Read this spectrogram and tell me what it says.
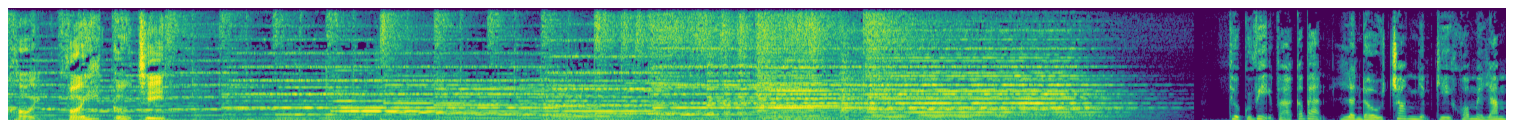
hội với cử tri. Thưa quý vị và các bạn, lần đầu trong nhiệm kỳ khóa 15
